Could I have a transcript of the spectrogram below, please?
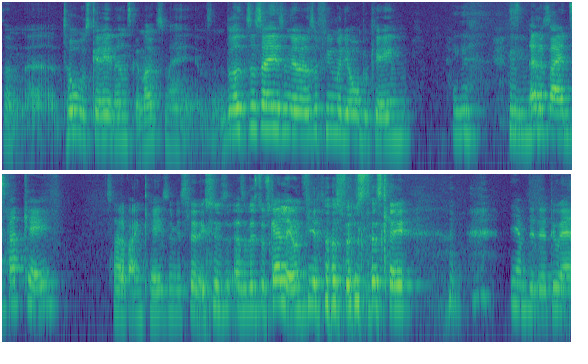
sådan, uh, to kage, den skal nok smage. Eller sådan. Du ved, så sagde jeg sådan lidt, og så filmer de over på kagen. Ikke? Er det bare en træt kage? Så er der bare en kage, som jeg slet ikke synes... Altså, hvis du skal lave en 80-års fødselsdagskage, Jamen, det, er det, du er,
